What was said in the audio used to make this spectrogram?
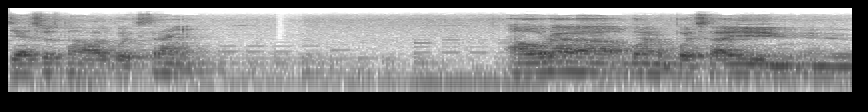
Ya eso estaba algo extraño. Ahora, bueno, pues hay eh,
